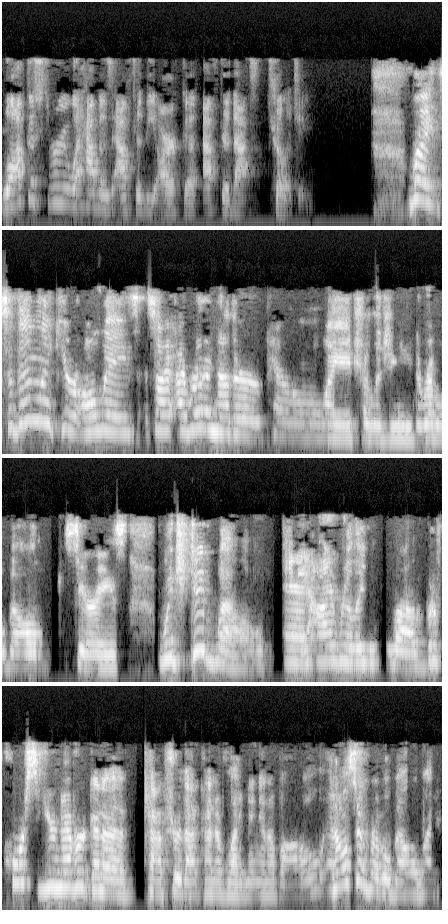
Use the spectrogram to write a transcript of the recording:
Walk us through what happens after the arc after that trilogy. Right. So then, like, you're always. So I, I wrote another paranormal YA trilogy, the Rebel Belle series, which did well, and Yeah. I really love. But of course, you're never gonna capture that kind of lightning in a bottle. And also, Rebel Belle, like,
